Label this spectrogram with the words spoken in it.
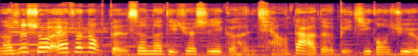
老实说，Evernote 本身呢，的确是一个很强大的笔记工具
